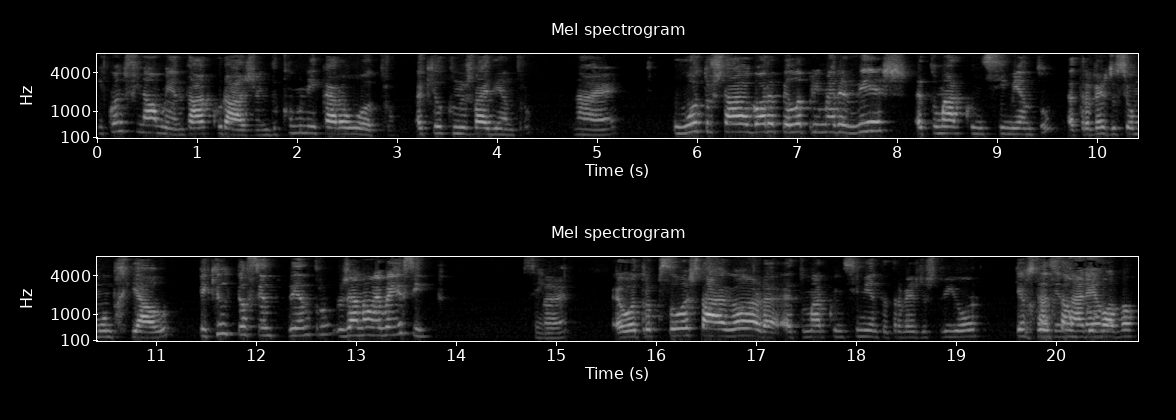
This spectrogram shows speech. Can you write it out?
E quando finalmente há a coragem de comunicar ao outro aquilo que nos vai dentro, não é? O outro está agora pela primeira vez a tomar conhecimento, através do seu mundo real, que aquilo que ele sente dentro já não é bem assim. Sim. É? a outra pessoa está agora a tomar conhecimento através do exterior que a está relação provável. Ela,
